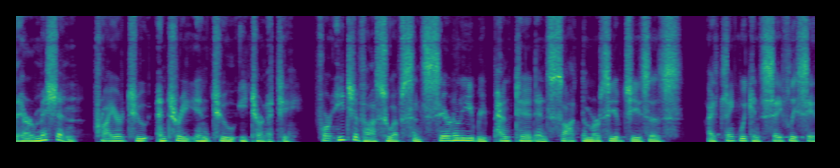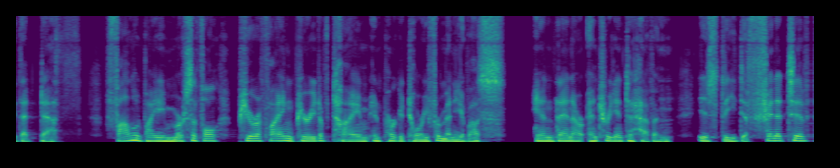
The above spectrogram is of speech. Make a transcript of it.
their mission prior to entry into eternity. For each of us who have sincerely repented and sought the mercy of Jesus, I think we can safely say that death, followed by a merciful, purifying period of time in purgatory for many of us, and then our entry into heaven, is the definitive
